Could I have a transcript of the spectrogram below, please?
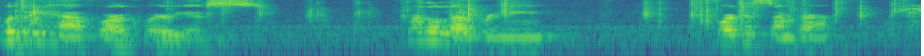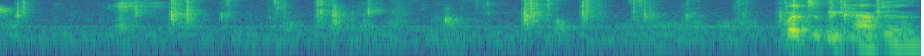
What do we have for Aquarius? For the love reading for December. What do we have to,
